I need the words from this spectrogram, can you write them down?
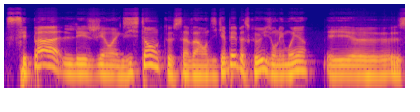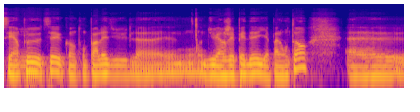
c'est pas les géants existants que ça va handicaper parce qu'eux, ils ont les moyens. Et euh, c'est un mm. peu, tu sais, quand on parlait du, de la, du RGPD il y a pas longtemps, euh,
